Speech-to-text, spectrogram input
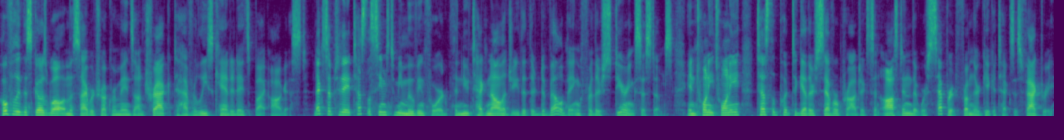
Hopefully this goes well and the Cybertruck remains on track to have release candidates by August. Next up today, Tesla seems to be moving forward with a new technology that they're developing for their steering systems. In 2020, Tesla put together several projects in Austin that were separate from their Giga Texas factory.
